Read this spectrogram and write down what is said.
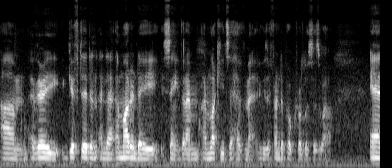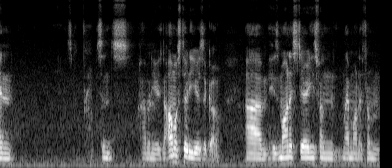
Um, a very gifted and, and a, a, modern day saint that I'm I'm lucky to have met. Was a friend of Pope Kyrillos as well, and since how many years now? Almost 30 years ago. Um, his monastery. He's from my mon from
